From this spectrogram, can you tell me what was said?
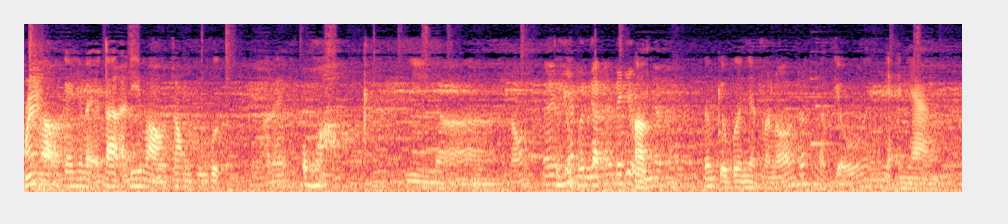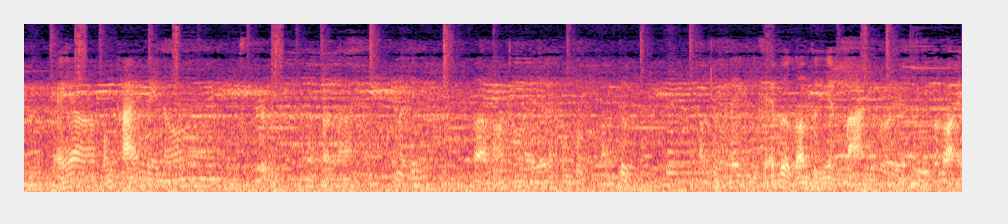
Rồi, ok như vậy chúng ta đã đi vào trong khu vực ở đây. Wow. nhìn uh, nó đây kiểu vườn nhật đây kiểu vườn nhật giống kiểu vườn nhật mà nó rất là kiểu nhẹ nhàng. Cái uh, phong thái đây nó rất là và nói trong này đây là khu vực ẩm thực. Ẩm thực đây thì sẽ vừa có ẩm thực nhật bản rồi các loại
